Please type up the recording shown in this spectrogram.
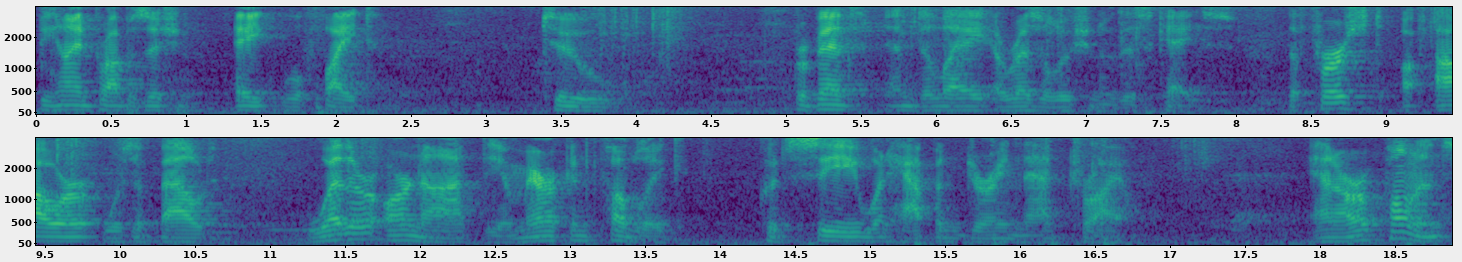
behind Proposition 8 will fight to prevent and delay a resolution of this case. The first hour was about whether or not the American public could see what happened during that trial. And our opponents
